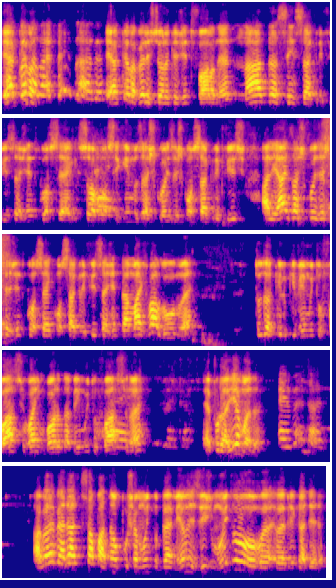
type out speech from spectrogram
É aquela, lá é pesada. É aquela velha história que a gente fala, né? Nada sem sacrifício a gente consegue. Só é. conseguimos as coisas com sacrifício. Aliás, as coisas que a gente consegue com sacrifício, a gente dá mais valor, não é? Tudo aquilo que vem muito fácil vai embora também muito fácil, é, não é? É por aí, Amanda? É verdade. Agora é verdade que o sapatão puxa muito no pé mesmo, exige muito ou é, é brincadeira?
